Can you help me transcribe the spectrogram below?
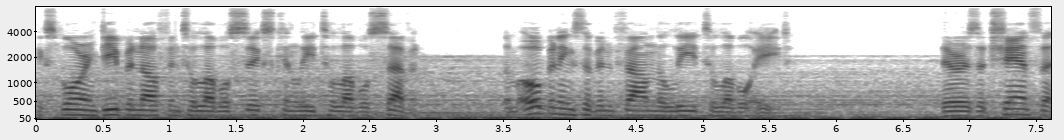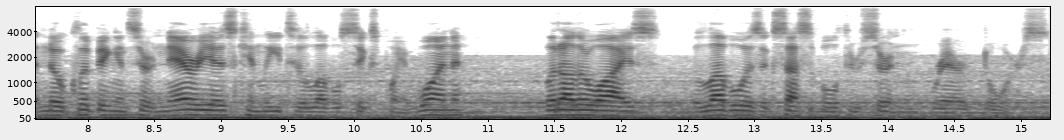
Exploring deep enough into level 6 can lead to level 7. Some openings have been found that lead to level 8. There is a chance that no clipping in certain areas can lead to level 6.1, but otherwise, the level is accessible through certain rare doors.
